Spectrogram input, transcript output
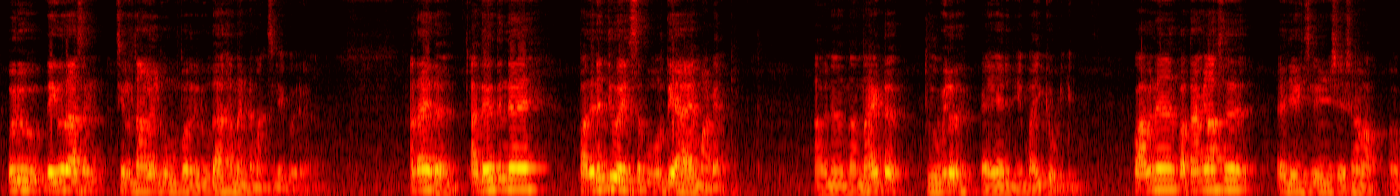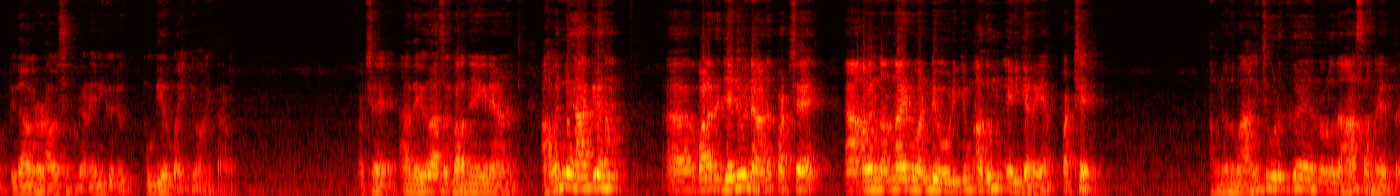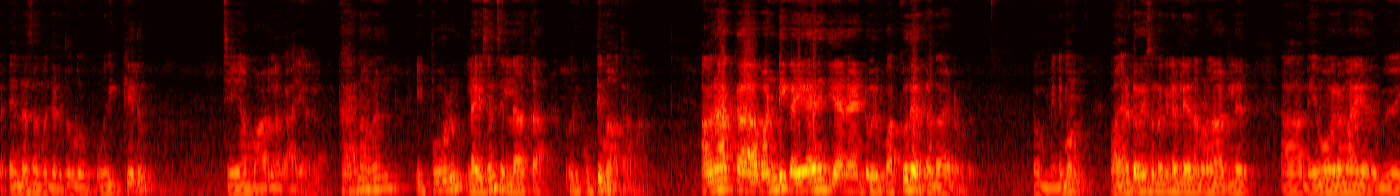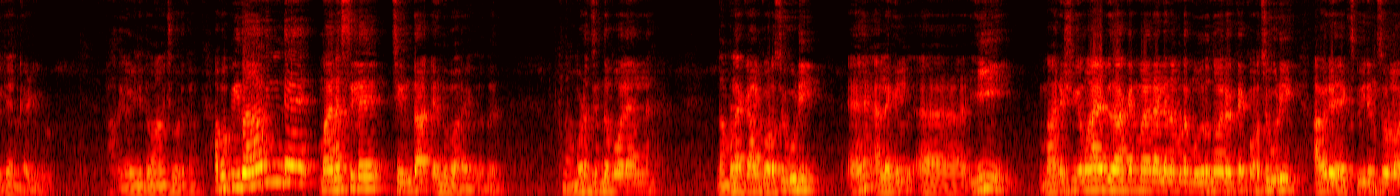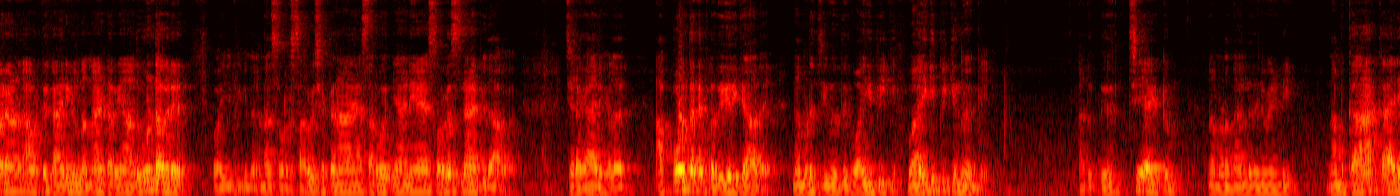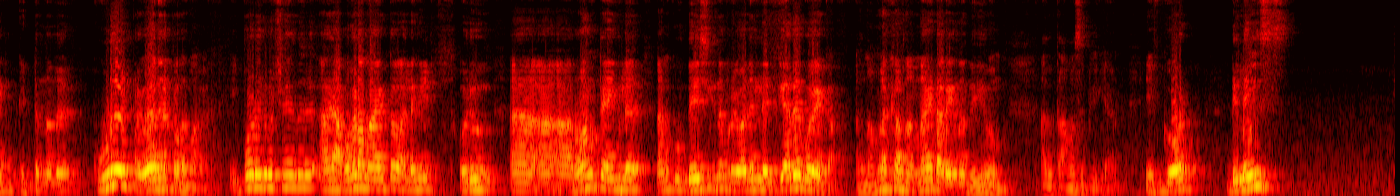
ഒരു ദൈവദാസൻ ചില നാളുകൾക്ക് മുമ്പ് പറഞ്ഞൊരു ഉദാഹരണം എന്റെ മനസ്സിലേക്ക് വരികയാണ്. അതായത് അദ്ദേഹത്തിന്റെ പതിനഞ്ച് വയസ്സ് പൂർത്തിയായ മകൻ. അവന് നന്നായിട്ട് ടൂ വീലർ കൈകാര്യം ചെയ്യും ബൈക്ക് ഓടിക്കും. അപ്പോൾ അവന് പത്താം ക്ലാസ് ജയിച്ചു കഴിഞ്ഞ ശേഷം പിതാവിനോട് ആവശ്യപ്പെടുകയാണ് എനിക്കൊരു പുതിയ ബൈക്ക് വാങ്ങിത്തരണം പക്ഷേ ആ ദേവദാസൻ പറഞ്ഞ എങ്ങനെയാണ്? അവന്റെ ആഗ്രഹം വളരെ ജെനുവിനാണ് പക്ഷേ അവൻ നന്നായിട്ട് വണ്ടി ഓടിക്കും അതും എനിക്കറിയാം. പക്ഷേ അവനത് വാങ്ങിച്ചു കൊടുക്കുക എന്നുള്ളത് ആ സമയത്ത് എന്നെ സംബന്ധിച്ചിടത്തോളം ഒരിക്കലും ചെയ്യാൻ പാടുള്ള കാര്യമല്ല. കാരണം അവൻ ഇപ്പോഴും ലൈസൻസ് ഇല്ലാത്ത ഒരു കുട്ടി മാത്രമാണ്. അവൻ ആ വണ്ടി കൈകാര്യം ചെയ്യാനായിട്ട് ഒരു പക്വത എത്തേണ്ടതായിട്ടുണ്ട്. അപ്പം മിനിമം പതിനെട്ട് വയസ്സുണ്ടെങ്കിലല്ലേ നമ്മുടെ നാട്ടിൽ നിയമപരമായി അത് ഉപയോഗിക്കാൻ കഴിയുള്ളൂ. അത് കഴിഞ്ഞിട്ട് വാങ്ങിച്ചു കൊടുക്കാം. അപ്പൊ പിതാവിന്റെ മനസ്സിലെ ചിന്ത എന്ന് പറയുന്നത് നമ്മുടെ ചിന്ത പോലെയല്ല നമ്മളെക്കാൾ കുറച്ചുകൂടി അല്ലെങ്കിൽ ഈ മാനുഷികമായ പിതാക്കന്മാരായാലും നമ്മുടെ മുതിർന്നവരൊക്കെ? കുറച്ചുകൂടി അവർ എക്സ്പീരിയൻസ് ഉള്ളവരാണ്. അവർക്ക് കാര്യങ്ങൾ നന്നായിട്ട് അറിയാം. അതുകൊണ്ട് അവർ വൈകിപ്പിക്കുന്നത് എന്നാൽ സർവശക്തനായ സർവജ്ഞാനിയായ സ്വർഗസ്നായ പിതാവ് ചില കാര്യങ്ങൾ അപ്പോൾ തന്നെ പ്രതികരിക്കാതെ നമ്മുടെ ജീവിതത്തിൽ വൈകിപ്പിക്കും വൈകിപ്പിക്കുന്നുവെങ്കിൽ അത് തീർച്ചയായിട്ടും നമ്മുടെ നല്ലതിനു വേണ്ടി നമുക്ക് ആ കാര്യം കിട്ടുന്നത് കൂടുതൽ പ്രയോജനപ്രദമാകണം. ഇപ്പോഴൊരു പക്ഷേ ഇത് ഒരു അപകടമായിട്ടോ അല്ലെങ്കിൽ ഒരു റോങ് ടൈമിൽ നമുക്ക് ഉദ്ദേശിക്കുന്ന പ്രയോജനം ലഭിക്കാതെ പോയേക്കാം. അത് നമ്മളെക്കാൾ നന്നായിട്ട് അറിയുന്ന ദൈവം അത് താമസിപ്പിക്കുകയാണ്. If God delays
